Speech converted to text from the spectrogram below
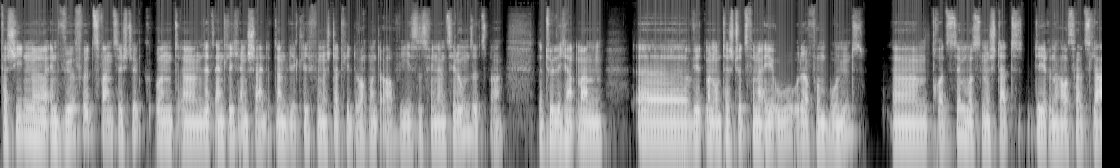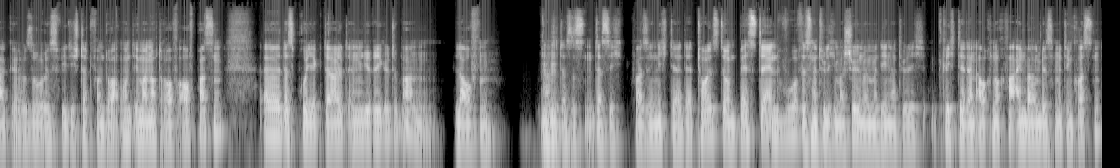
Verschiedene Entwürfe, 20 Stück, und äh, letztendlich entscheidet dann wirklich für eine Stadt wie Dortmund auch, wie ist es finanziell umsetzbar. Natürlich hat man, äh, wird man unterstützt von der EU oder vom Bund ähm, trotzdem muss eine Stadt, deren Haushaltslage so ist wie die Stadt von Dortmund, immer noch darauf aufpassen, äh, dass Projekte halt in geregelte Bahnen laufen. Also mhm. das ist, dass sich quasi nicht der, der tollste und beste Entwurf, ist natürlich immer schön, wenn man den natürlich kriegt, der dann auch noch vereinbar ein bisschen mit den Kosten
